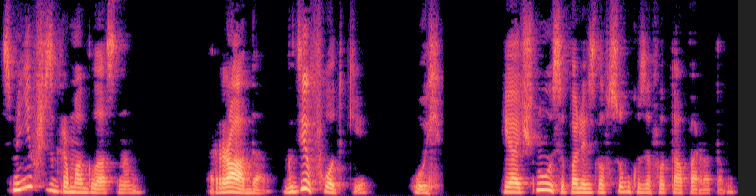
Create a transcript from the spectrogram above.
сменившись громогласным: "Рада, где фотки?" "Ой". Я очнулась и полезла в сумку за фотоаппаратом.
